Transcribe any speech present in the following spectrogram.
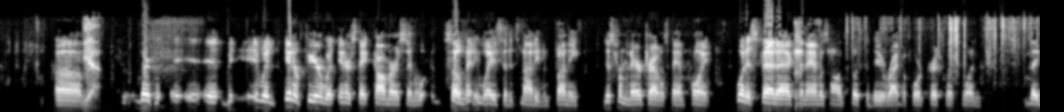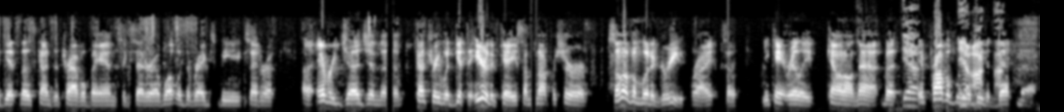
Um, yeah. There's it, it, it would interfere with interstate commerce in so many ways that it's not even funny. Just from an air travel standpoint, what is FedEx and Amazon supposed to do right before Christmas when they get those kinds of travel bans, et cetera? What would the regs be, et cetera? Uh, every judge in the country would get to hear the case. I'm not for sure. Some of them would agree, right? So you can't really count on that. But yeah, it probably would be the I, death knell.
